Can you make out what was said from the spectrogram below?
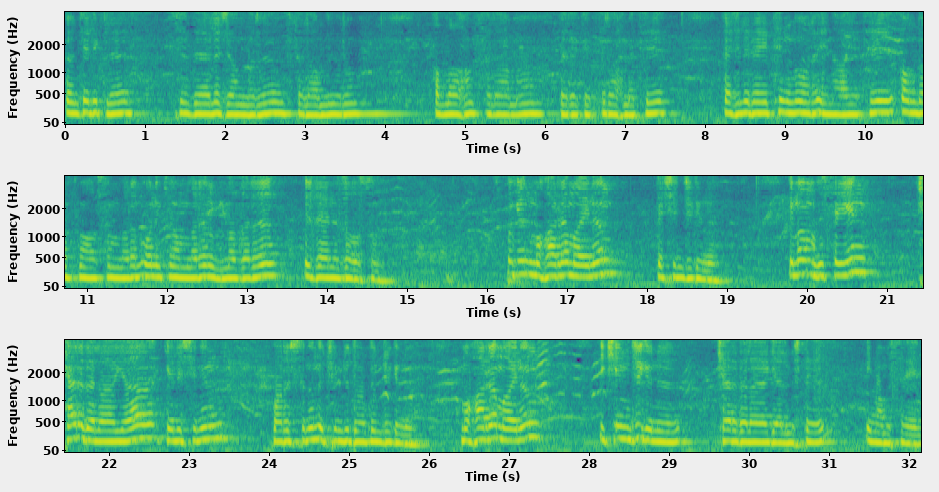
Öncelikle siz değerli canları selamlıyorum. Allah'ın selamı, bereketi, rahmeti, Ehl-i Beyt'in nuru inayeti, 14 masumların, 12 imamların nazarı üzerinize olsun. Bugün Muharrem ayının 5. günü. İmam Hüseyin Kerbela'ya gelişinin, varışının 3. 4. günü. Muharrem ayının ikinci günü Kerbela'ya gelmişti İmam Hüseyin.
